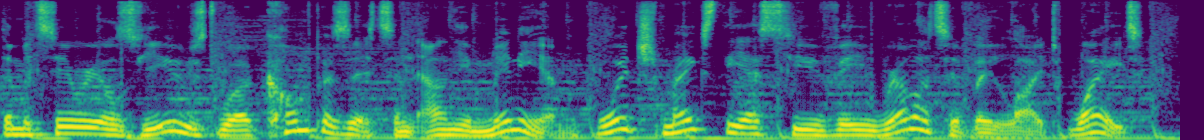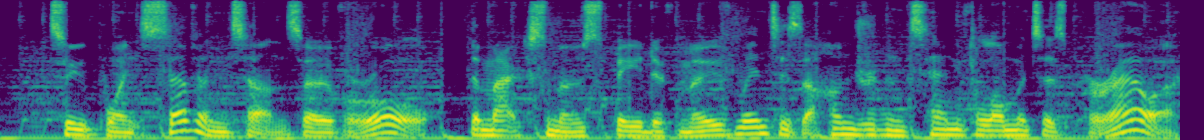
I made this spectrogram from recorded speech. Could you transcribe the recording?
The materials used were composite and aluminium, which makes the SUV relatively lightweight, 2.7 tons overall. The maximum speed of movement is 110 km per hour.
